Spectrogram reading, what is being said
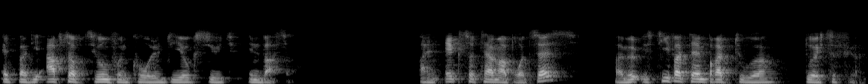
etwa die Absorption von Kohlendioxid in Wasser. Ein exothermer Prozess bei möglichst tiefer Temperatur durchzuführen.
